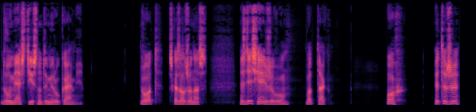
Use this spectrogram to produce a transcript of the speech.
двумя стиснутыми руками. — Вот, — сказал Жонас, — здесь я и живу. Вот так. — Ох, это же...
